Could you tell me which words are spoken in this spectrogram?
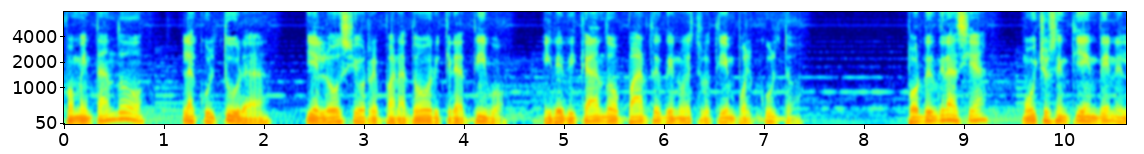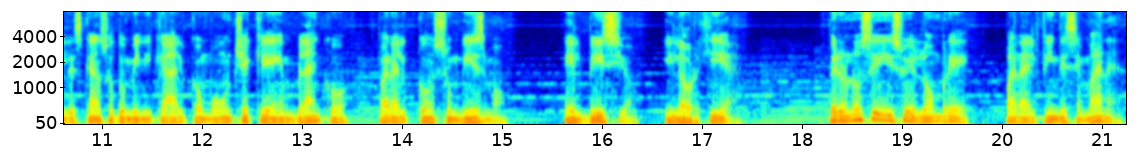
fomentando la cultura y el ocio reparador y creativo, y dedicando parte de nuestro tiempo al culto. Por desgracia, muchos entienden el descanso dominical como un cheque en blanco para el consumismo, el vicio y la orgía. Pero no se hizo el hombre para el fin de semana,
